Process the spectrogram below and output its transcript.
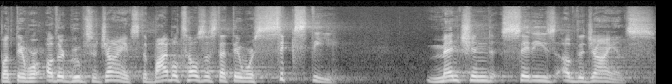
but there were other groups of giants. The Bible tells us that there were 60 mentioned cities of the giants.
